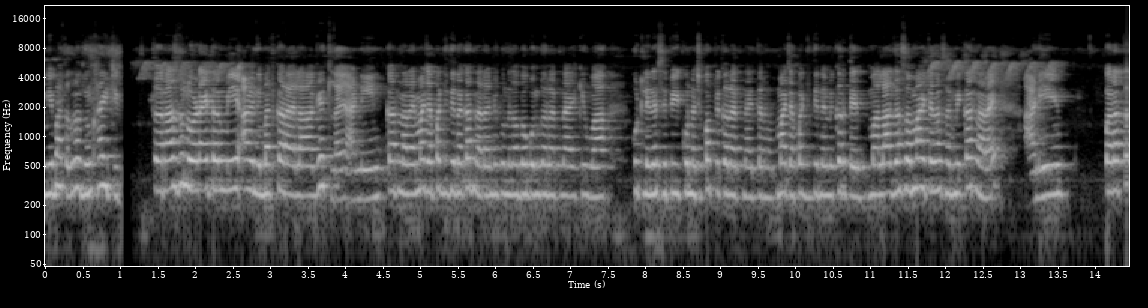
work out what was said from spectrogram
मी भातात घालून खायची. तर आज धुलवड आहे तर मी आळणी भात करायला आहे आणि करणार आहे. माझ्या पद्धतीनं करणार आहे. मी कुणाला बघून करत नाही किंवा कुठली रेसिपी कुणाची कॉपी करत नाही तर माझ्या पद्धतीने मी करते. मला जसं माहिती आहे तसं मी करणार आहे. आणि परत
